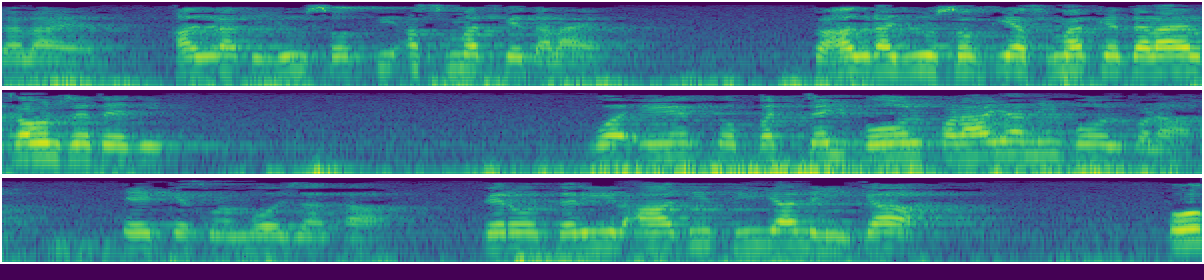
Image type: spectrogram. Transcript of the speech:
دلائے حضرت یوسف کی عصمت کے دلائل۔ تو حضرت یوسف کی عصمت کے دلائل کون سے تھے جی؟ وہ ایک تو بچہ ہی بول پڑا یا نہیں بول پڑا؟ ایک قسم موجہ تھا۔ پھر وہ دلیل آدھی تھی یا نہیں؟ کیا؟ وہ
